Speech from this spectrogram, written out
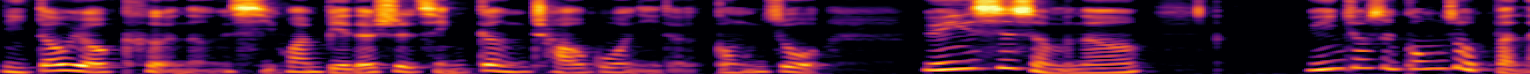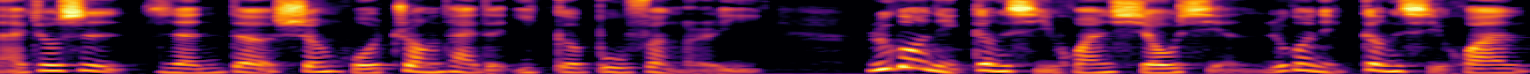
你都有可能喜欢别的事情更超过你的工作，原因是什么呢？原因就是工作本来就是人的生活状态的一个部分而已。如果你更喜欢休闲，如果你更喜欢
